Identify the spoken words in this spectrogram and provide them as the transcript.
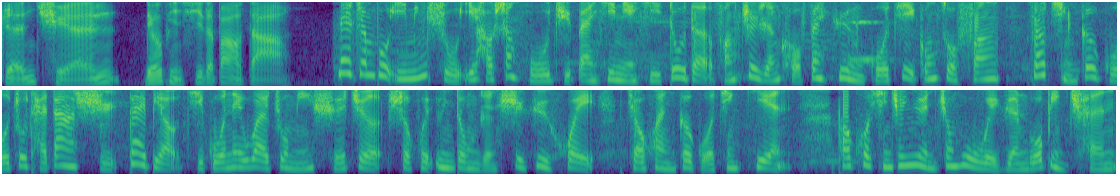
人权。刘品希的报道。内政部移民署一号上午举办一年一度的防治人口贩运国际工作坊，邀请各国驻台大使、代表及国内外著名学者、社会运动人士与会，交换各国经验。包括行政院政务委员罗秉成、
